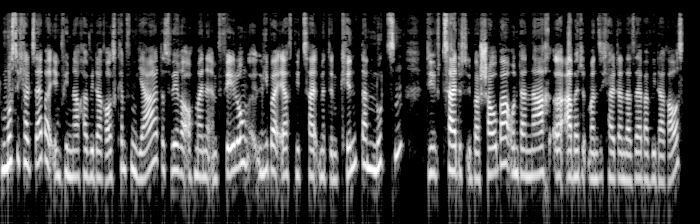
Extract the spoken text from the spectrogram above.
du musst dich halt selber irgendwie nachher wieder rauskämpfen. Ja, das wäre auch meine Empfehlung. Lieber erst die Zeit mit dem Kind dann nutzen. Die Zeit ist überschaubar und danach äh, arbeitet man sich halt dann da selber wieder raus.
